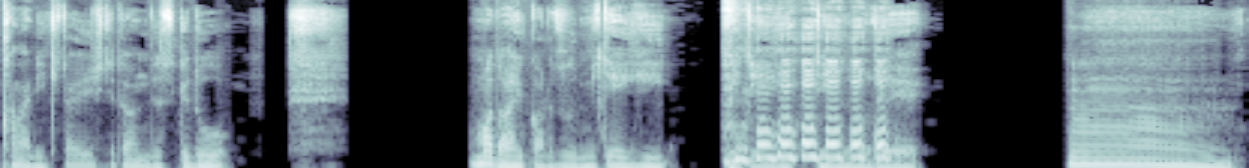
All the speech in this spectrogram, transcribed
かなり期待してたんですけど、まだ相変わらず未定義、未定義っていうので、うーん。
